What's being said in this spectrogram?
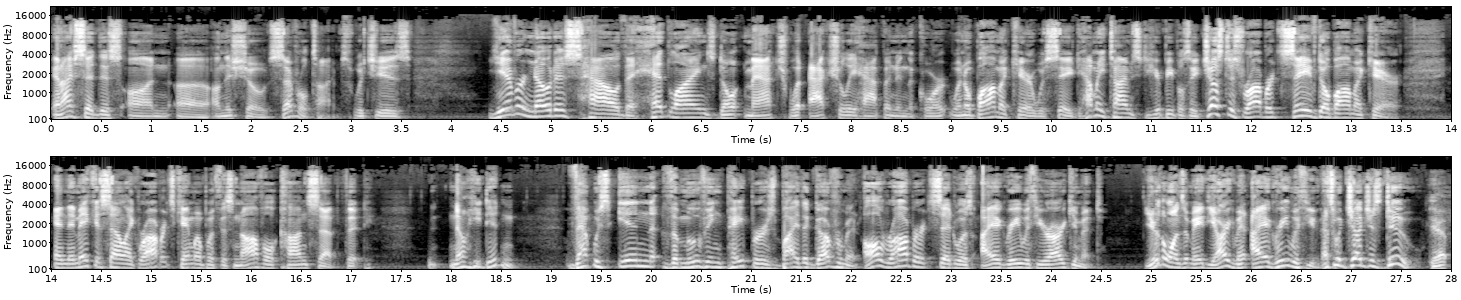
and I've said this on uh, on this show several times, which is, you ever notice how the headlines don't match what actually happened in the court when Obamacare was saved? How many times do you hear people say Justice Roberts saved Obamacare, and they make it sound like Roberts came up with this novel concept that no, he didn't. That was in the moving papers by the government. All Roberts said was, I agree with your argument. You're the ones that made the argument. I agree with you. That's what judges do. Yep.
